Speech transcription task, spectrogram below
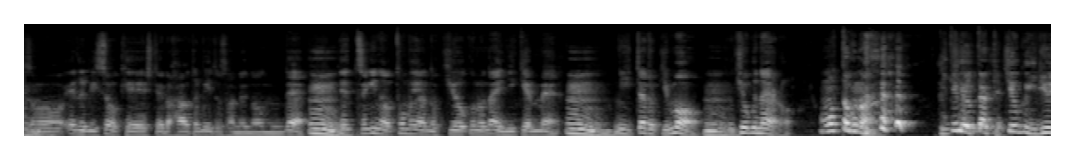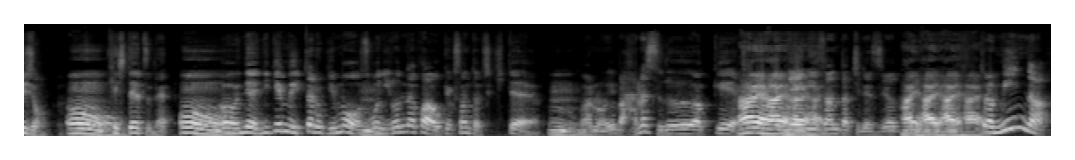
そのエルビスを経営しているハートビートさんで飲んで、うんで、次のトムヤの記憶のない2軒目うん。に行った時も、ん記憶ないやろ？全くない。2軒目行ったっけ？記憶イリュージョン。うん。消したやつね。うん。うん、ね、2軒目行った時も、そこにいろんなこうお客さんたち来て、んあの、今話するわけやはいはいはいはい芸人さんたちですよはいはいはいはいみんな、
